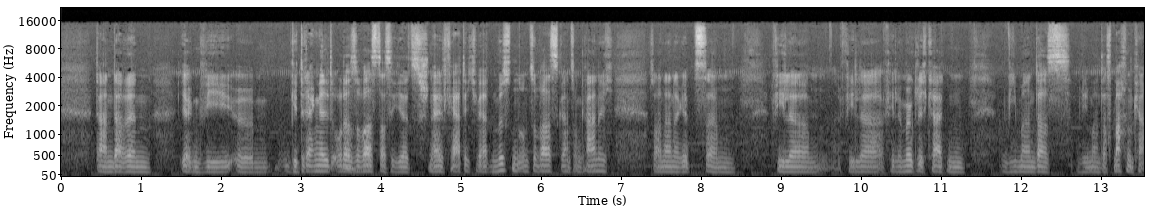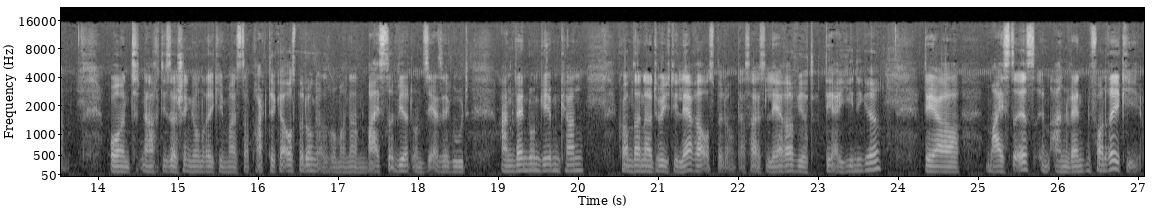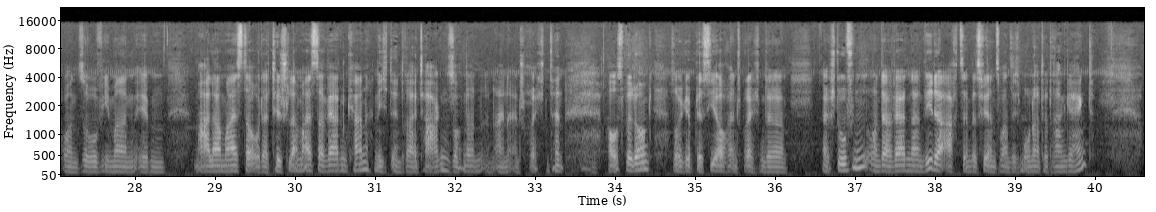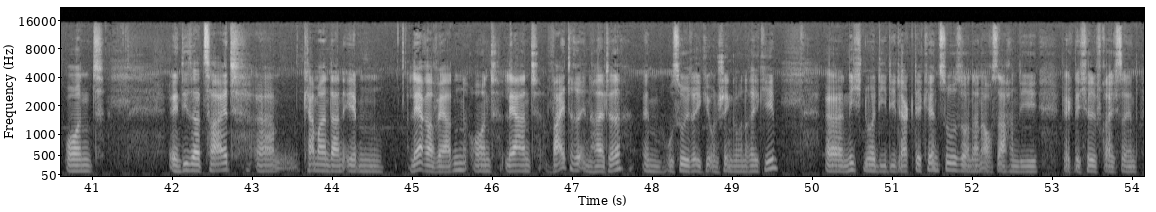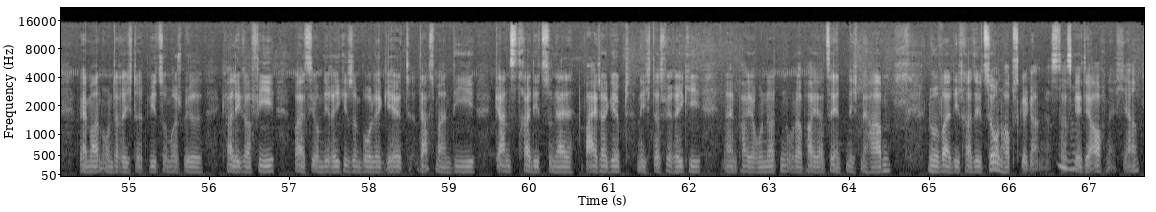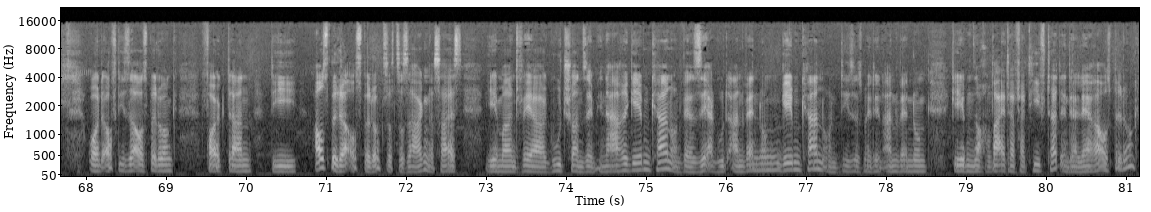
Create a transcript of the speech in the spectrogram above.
dann darin irgendwie ähm, gedrängelt oder mhm. sowas, dass sie jetzt schnell fertig werden müssen und sowas, ganz und gar nicht, sondern da gibt es ähm, viele, viele, viele Möglichkeiten, wie man das, wie man das machen kann. Und nach dieser Shingon Reiki Meister Praktika-Ausbildung, also wo man dann Meister wird und sehr, sehr gut Anwendung geben kann, kommt dann natürlich die Lehrerausbildung. Das heißt, Lehrer wird derjenige, der Meister ist im Anwenden von Reiki. Und so wie man eben Malermeister oder Tischlermeister werden kann, nicht in drei Tagen, sondern in einer entsprechenden Ausbildung, so gibt es hier auch entsprechende äh, Stufen und da werden dann wieder 18 bis 24 Monate dran gehängt. Und in dieser Zeit ähm, kann man dann eben Lehrer werden und lernt weitere Inhalte im Usui Reiki und Shingon Reiki äh, nicht nur die Didaktik hinzu, sondern auch Sachen, die wirklich hilfreich sind, wenn man unterrichtet, wie zum Beispiel Kalligrafie, weil es hier um die Reiki-Symbole geht, dass man die ganz traditionell weitergibt. Nicht, dass wir Reiki in ein paar Jahrhunderten oder ein paar Jahrzehnten nicht mehr haben, nur weil die Tradition hops gegangen ist. Das mhm. geht ja auch nicht. Ja? Und auf diese Ausbildung folgt dann die Ausbilderausbildung sozusagen. Das heißt, jemand, wer gut schon Seminare geben kann und wer sehr gut Anwendungen geben kann und dieses mit den Anwendungen geben noch weiter vertieft hat in der Lehrerausbildung,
